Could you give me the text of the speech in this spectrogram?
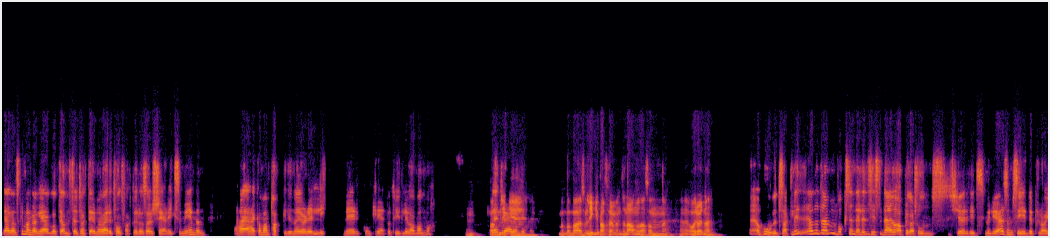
det er ganske mange ganger jeg har gått i andre steder sagt med å være tolvfaktor, og så skjer det ikke så mye. Men her, her, kan man pakke det inn og gjøre det litt mer konkret og tydelig hva man må. Mm. Hva, som ligger, hva, som ligger i plattformen til Nav nå, da, sånn overordnet? Hovedsakelig ja, det, har vokst en del i det siste. Det er jo applikasjonskjøretidsmiljøet som sier deploy,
